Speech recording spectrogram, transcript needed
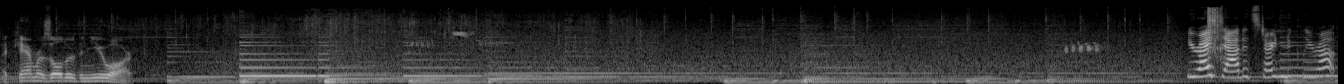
That camera's older than you are. You're right, Dad. It's starting to clear up.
